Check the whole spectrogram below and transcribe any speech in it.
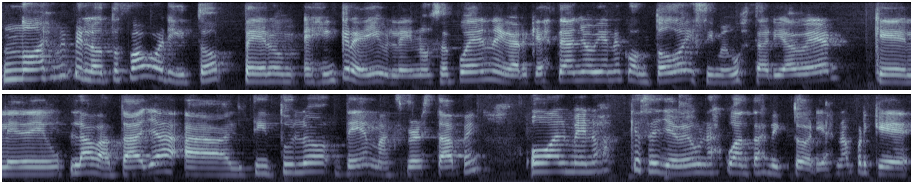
No es mi piloto favorito, pero es increíble y no se puede negar que este año viene con todo y sí me gustaría ver que le dé la batalla al título de Max Verstappen o al menos que se lleve unas cuantas victorias, ¿no? Porque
